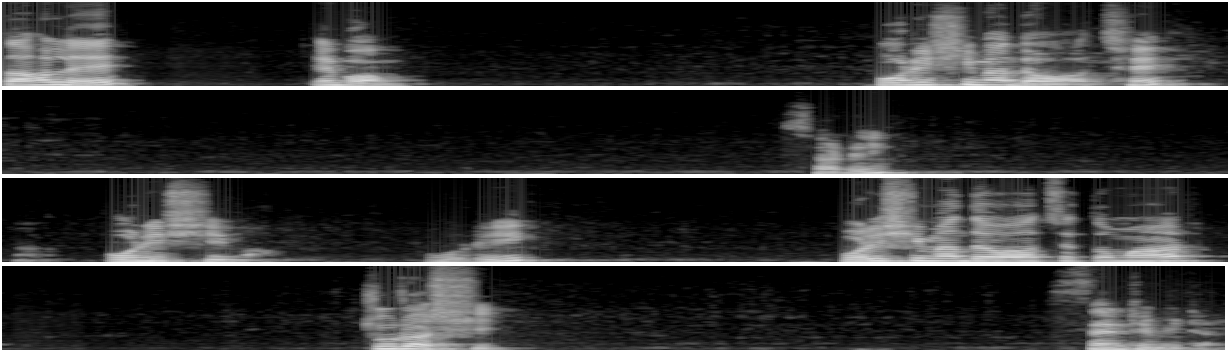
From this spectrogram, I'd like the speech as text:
তাহলে এবং পরিসীমা দেওয়া আছে। সরি পরিসীমা, পরি, পরিসীমা দেওয়া আছে তোমার চুরাশি সেন্টিমিটার।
